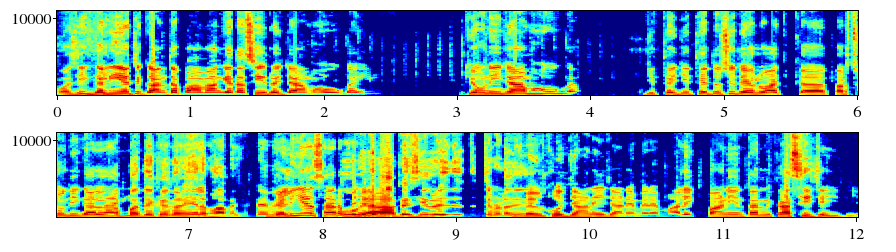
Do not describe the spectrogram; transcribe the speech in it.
ਉਹ ਅਸੀਂ ਗਲੀਆਂ 'ਚ ਗੰਦ ਪਾਵਾਂਗੇ ਤਾਂ ਸੀਵਰੇਜ ਜਾਮ ਹੋਊਗਾ ਹੀ। ਕਿਉਂ ਨਹੀਂ ਜਾਮ ਹੋਊਗਾ? ਜਿੱਥੇ ਜਿੱਥੇ ਤੁਸੀਂ ਦੇਖ ਲਓ ਅੱਜ ਪਰਸੋਂ ਦੀ ਗੱਲ ਹੈ ਆਪਾਂ ਦੇਖਿਆ ਗਲੀਆਂ ਲਿਫਾਫੇ ਸਿੱਟੇ ਗਲੀਆਂ ਸਰ ਲਿਫਾਫੇ ਸੀਵਰੇਜ ਤੇ ਨੇ ਬਿਲਕੁਲ ਜਾਣੇ ਜਾਣੇ ਮੇਰੇ ਮਾਲਿਕ ਪਾਣੀ ਤਾਂ ਨਿਕਾਸੀ ਚਾਹੀਦੀ ਹੈ।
